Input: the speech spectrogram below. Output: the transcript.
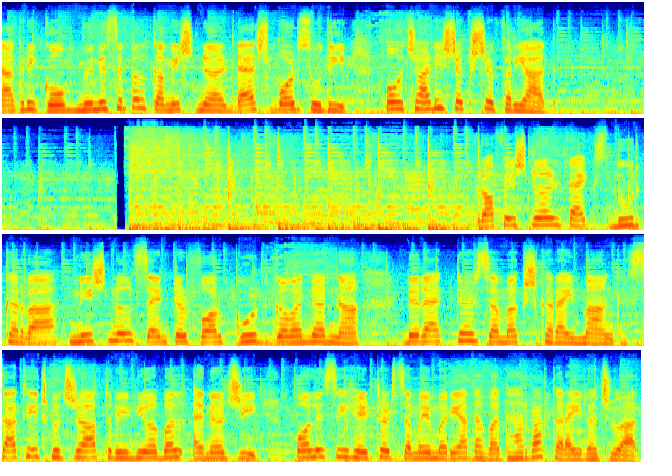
નાગરિકો મ્યુનિસિપલ કમિશનર ડેશબોર્ડ સુધી પહોંચાડી શકશે ફરિયાદ. પ્રોફેશનલ ટેક્સ દૂર કરવા નેશનલ સેન્ટર ફોર ગુડ ગવર્નરના ડિરેક્ટર સમક્ષ કરાઈ માંગ. સાથે જ ગુજરાત રિન્યુએબલ એનર્જી પોલિસી હેઠળ સમયમર્યાદા વધારવા કરાઈ રજૂઆત.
